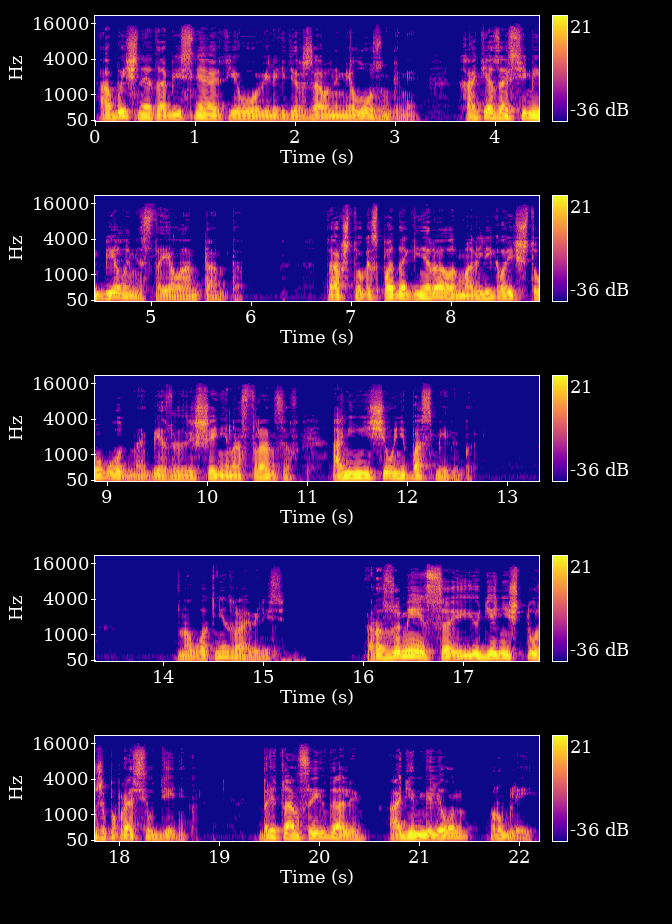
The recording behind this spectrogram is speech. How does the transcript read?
Обычно это объясняют его великодержавными лозунгами, хотя за всеми белыми стояла Антанта. Так что господа генералы могли говорить что угодно, без разрешения иностранцев они ничего не посмели бы. Но вот не нравились. Разумеется, Юденич тут же попросил денег. Британцы их дали. 1 миллион рублей,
